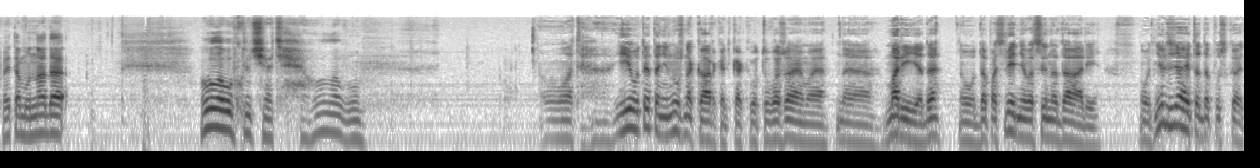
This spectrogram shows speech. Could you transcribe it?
Поэтому надо голову включать. Голову. Вот. И вот это не нужно каркать, как вот уважаемая э, Мария, да? Вот, до последнего сына Дарии. Вот, нельзя это допускать.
